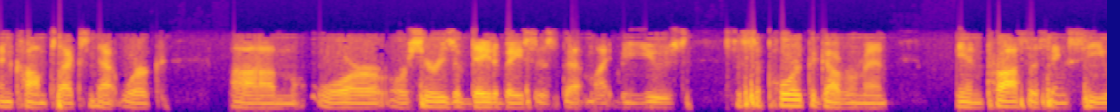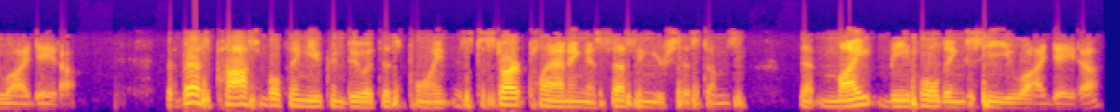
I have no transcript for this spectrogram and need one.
and complex network um, or, or series of databases that might be used to support the government in processing CUI data. The best possible thing you can do at this point is to start planning assessing your systems that might be holding CUI data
